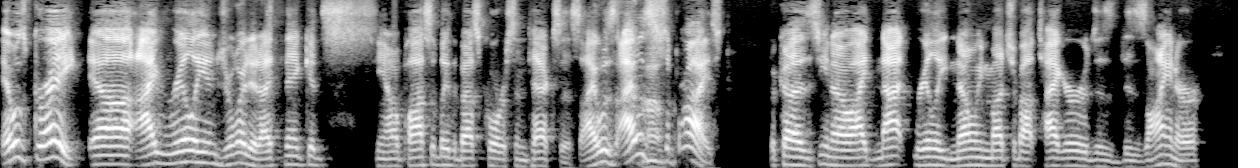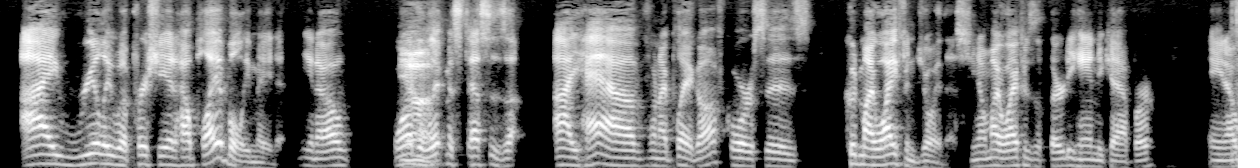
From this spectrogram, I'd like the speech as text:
It was great. Uh, I really enjoyed it. I think it's you know possibly the best course in Texas. I was I was Wow. surprised because you know I not really knowing much about Tiger as designer. I really would appreciate how playable he made it. You know, one of the litmus tests I have when I play a golf course is could my wife enjoy this? You know, my wife is a 30 handicapper. You know,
